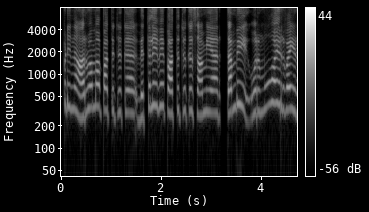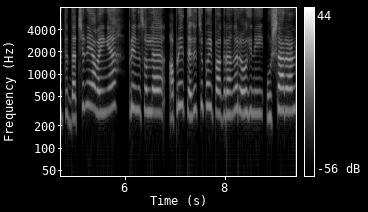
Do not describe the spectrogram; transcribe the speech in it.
அப்படின்னு ஆர்வமா பாத்துட்டு இருக்க வெத்தலையவே பாத்துட்டு இருக்க சாமியார் தம்பி ஒரு மூவாயிரம் ரூபாய் எடுத்து தட்சணையா வைங்க அப்படின்னு சொல்ல அப்படியே திகைச்சு போய் பாக்குறாங்க ரோஹிணி. உஷாரான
